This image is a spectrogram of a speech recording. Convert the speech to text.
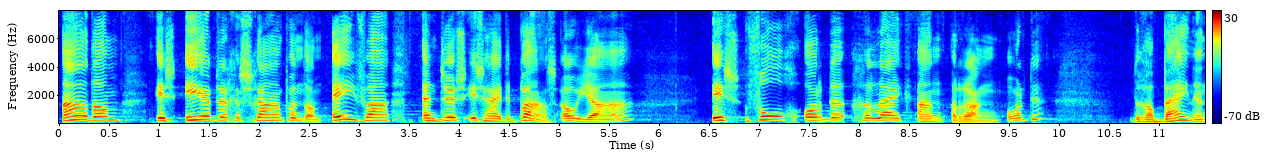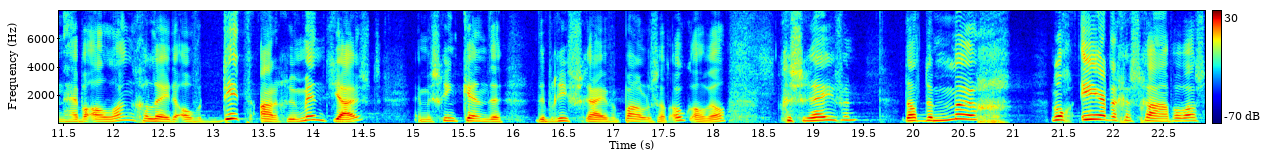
Adam is eerder geschapen dan Eva en dus is hij de baas. Oh ja, is volgorde gelijk aan rangorde? De rabbijnen hebben al lang geleden over dit argument juist, en misschien kende de briefschrijver Paulus dat ook al wel, geschreven dat de mug nog eerder geschapen was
